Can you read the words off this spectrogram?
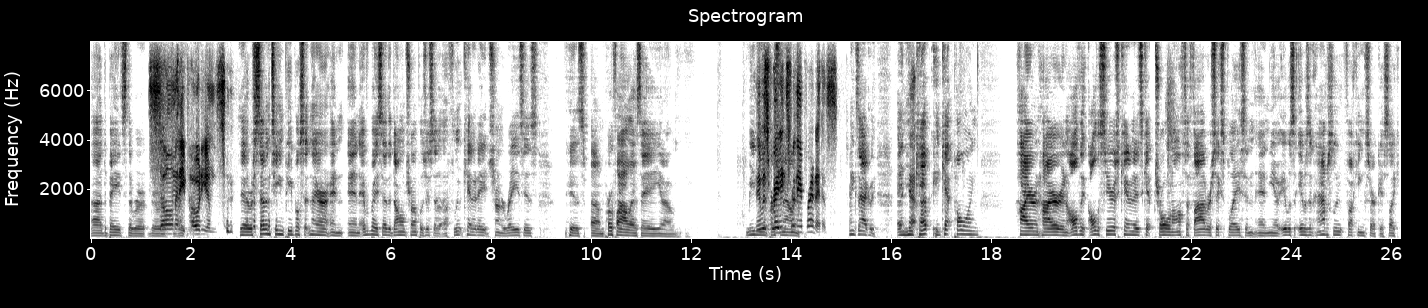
uh, debates. There were there So were, many like, podiums. yeah, there were 17 people sitting there, and and everybody said that Donald Trump was just a, a fluke candidate trying to raise his his um, profile as a you know media it was ratings for. The Apprentice. Exactly, and he Yeah. kept he kept polling higher and higher, and all the all the serious candidates kept trolling off to five or sixth place, and and you know it was it was an absolute fucking circus. Like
